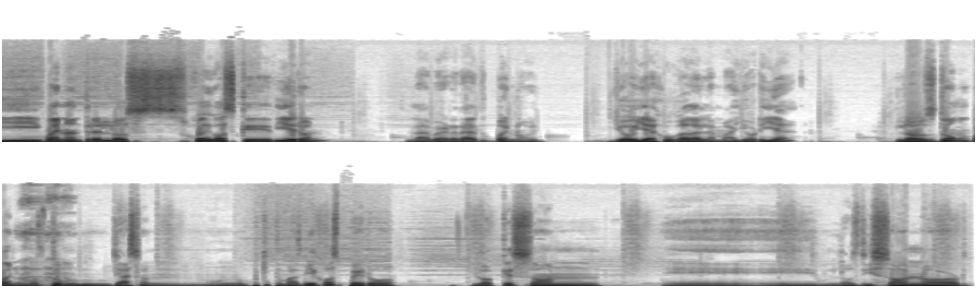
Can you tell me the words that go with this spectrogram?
Y bueno, entre los juegos que dieron, la verdad, bueno, yo ya he jugado la mayoría. Los Doom, bueno, los Doom ya son un poquito más viejos, pero lo que son eh, los Dishonored,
